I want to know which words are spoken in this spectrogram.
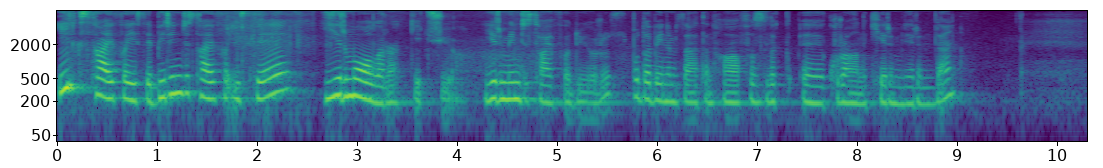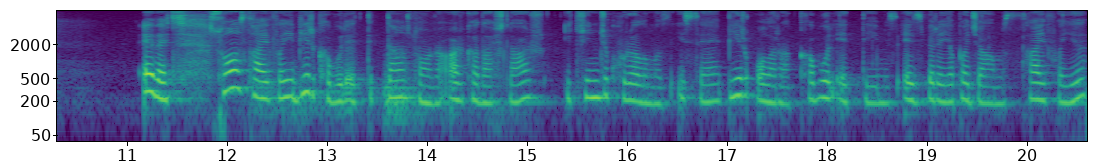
İlk sayfa ise birinci sayfa ise 20 olarak geçiyor. 20. sayfa diyoruz. Bu da benim zaten hafızlık e, Kur'an-ı Kerimlerimden. Evet, son sayfayı bir kabul ettikten sonra arkadaşlar ikinci kuralımız ise bir olarak kabul ettiğimiz ezbere yapacağımız sayfayı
